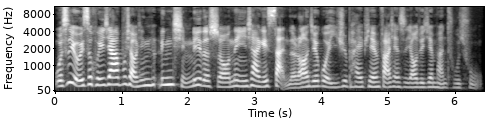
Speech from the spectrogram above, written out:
我是有一次回家不小心拎行李的时候，那一下给闪着，然后结果一去拍片，发现是腰椎间盘突出。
